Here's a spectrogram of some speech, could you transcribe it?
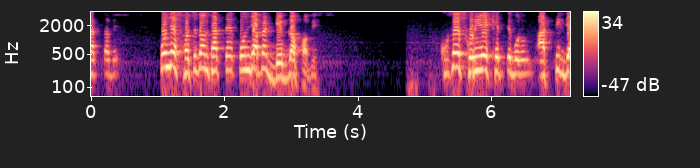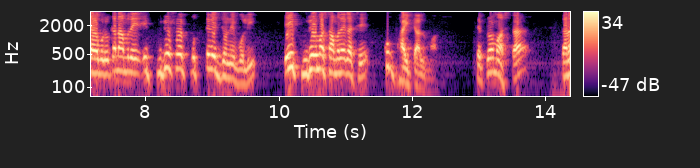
থাকতে হবে, কোন জায়গায় সচেতন থাকতে হবে, কোন জায়গায় আপনার ডেভেলপ হবে। কোথাও শরীরের ক্ষেত্রে বলুন, আর্থিক জায়গা বলুন কেন আমাদের এই পুজোর সময় প্রত্যেকের জন্য বলি, এই পুজোর মাসটা আমাদের কাছে খুব ভাইটাল মাস। সেপ্টেম্বর মাসটা কেন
